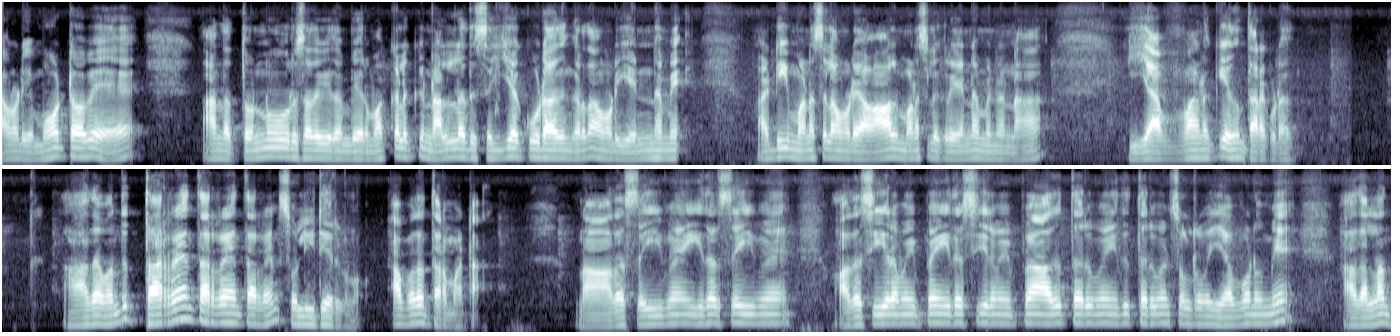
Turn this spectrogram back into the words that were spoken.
அவனுடைய மோட்டோவே அந்த தொண்ணூறு சதவீதம் பேர் மக்களுக்கு நல்லது செய்யக்கூடாதுங்கிறது அவனுடைய எண்ணமே. அடி மனசில் அவனுடைய ஆள் மனசில் இருக்கிற எண்ணம் என்னென்னா எவனுக்கு எதுவும் தரக்கூடாது. அதை வந்து தர்றேன் தர்றேன் தர்றேன்னு சொல்லிகிட்டே இருக்கணும். அப்போ தான் தரமாட்டான். நான் அதை செய்வேன் இதை செய்வேன் அதை சீரமைப்பேன் இதை சீரமைப்பேன் அது தருவேன் இது தருவேன்னு சொல்கிறவன் எவனுமே அதெல்லாம்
